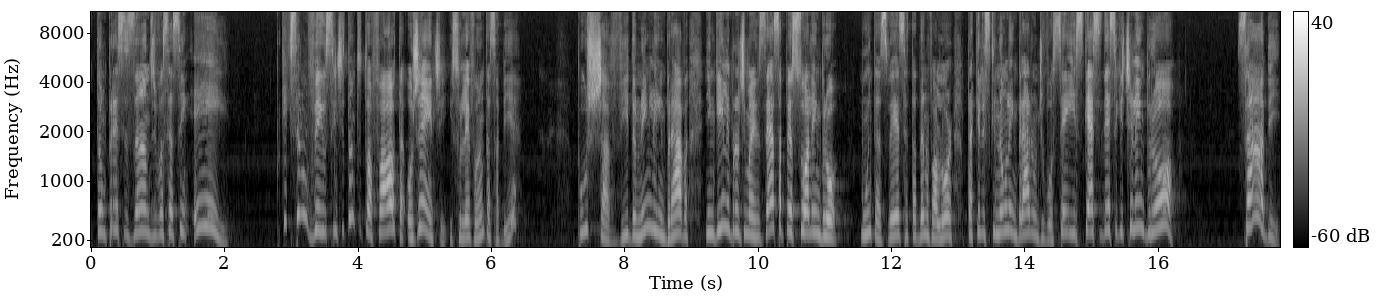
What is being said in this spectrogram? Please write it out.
Estão precisando de você assim, ei, por que, que você não veio sentir tanto tua falta? Ô, gente, isso levanta, sabia? Puxa vida, eu nem lembrava, ninguém lembrou de mais, essa pessoa lembrou. Muitas vezes você está dando valor para aqueles que não lembraram de você e esquece desse que te lembrou. Sabe?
